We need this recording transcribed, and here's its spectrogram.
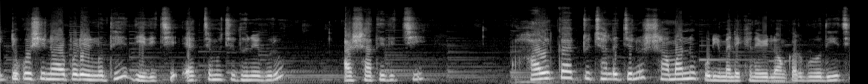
একটু কষিয়ে নেওয়ার পরে এর মধ্যে দিয়ে দিচ্ছি এক চামচ ধনে গুঁড়ো, আর সাথে দিচ্ছি হালকা একটু ঝালের জন্য সামান্য পরিমাণ এখানে আমি লঙ্কার গুঁড়ো দিয়েছি।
